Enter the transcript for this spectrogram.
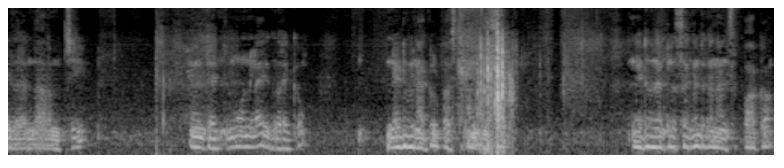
இதிலேருந்து ஆரம்பித்து இருபத்தி மூணில் இது வரைக்கும் நெடுவினாக்கள் ஃபஸ்ட் ஆன்சர் நெடுவினாக்கள் செகண்ட் ஆன்சர் பார்க்கலாம்.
